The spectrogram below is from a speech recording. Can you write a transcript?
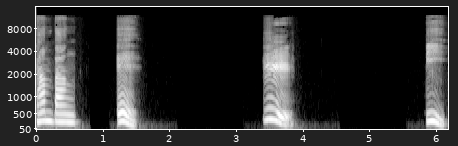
3番 A、日、B、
